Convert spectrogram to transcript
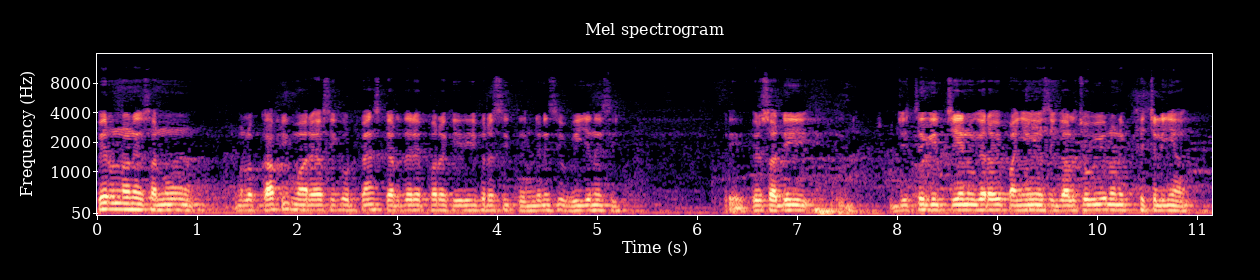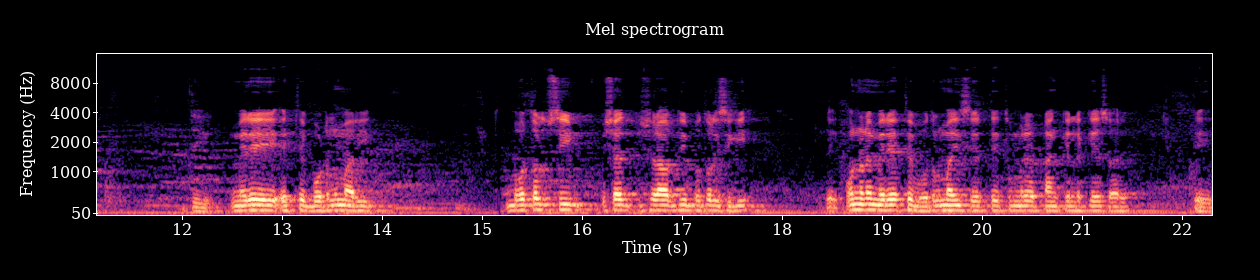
ਫਿਰ ਉਹਨਾਂ ਨੇ ਸਾਨੂੰ ਮਤਲਬ ਕਾਫੀ ਮਾਰਿਆ ਸੀ ਕੋਈ ਡਿਫੈਂਸ ਕਰਦੇ ਰਹੇ ਪਰ ਅਖੀਰੀ ਫਿਰ ਅਸੀਂ ਤਿੰਨ ਜਣੇ ਸੀ ਉਹ 20 ਜਣੇ ਸੀ। ਤੇ ਫਿਰ ਸਾਡੀ ਜਿੱਥੇ ਕਿ ਚੇਨ ਵਗੈਰਾ ਵੀ ਪਾਈਆਂ ਹੋਈਆਂ ਸੀ ਗੱਲ ਚੋਂ ਵੀ ਉਹਨਾਂ ਨੇ ਖਿੱਚ ਲੀਆਂ ਤੇ ਮੇਰੇ ਇੱਥੇ ਬੋਤਲ ਮਾਰੀ। ਬੋਤਲ ਸੀ ਸ਼ਾਇਦ ਸ਼ਰਾਬ ਦੀ ਬੋਤਲ ਸੀਗੀ। ਤੇ ਉਹਨਾਂ ਨੇ ਮੇਰੇ ਇੱਥੇ ਬੋਤਲ ਮਾਰੀ ਸਿਰ ਤੇ ਇੱਥੇ ਮੇਰੇ ਟਾਂਕੇ ਲੱਗੇ ਸਾਰੇ। ਤੇ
